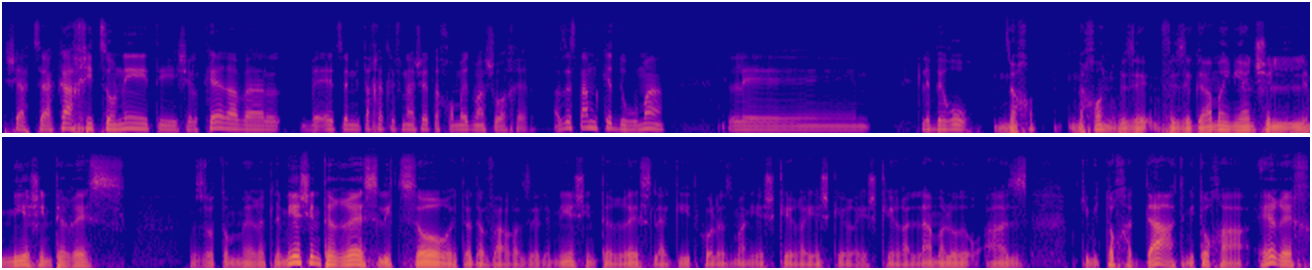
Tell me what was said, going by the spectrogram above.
שהצעקה החיצונית היא של קרע, אבל בעצם מתחת לפני השטח עומד משהו אחר. אז זה סתם כדוגמה ל... לבירור. נכון, נכון, וזה, וזה גם העניין של למי יש אינטרס. זאת אומרת, למי יש אינטרס ליצור את הדבר הזה? למי יש אינטרס להגיד כל הזמן, יש קרע, יש קרע, יש קרע? למה לא אז? כי מתוך הדעת, מתוך הערך,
